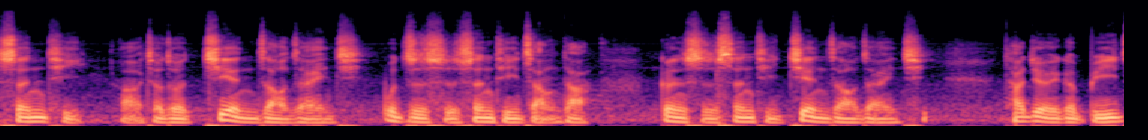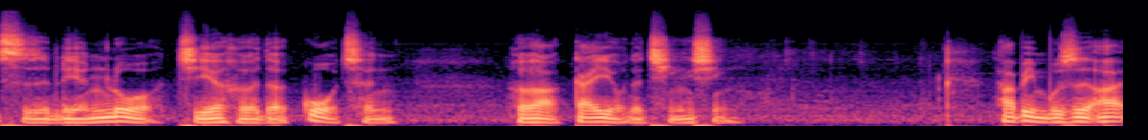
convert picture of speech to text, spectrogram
身体。啊，叫做建造在一起，不只使身体长大，更使身体建造在一起。它就有一个彼此联络结合的过程和啊该有的情形。它并不是啊，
